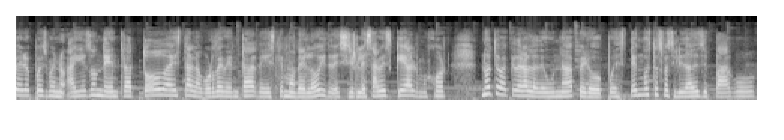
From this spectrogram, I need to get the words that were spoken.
Pero pues bueno, ahí es donde entra toda esta labor de venta de este modelo y de decirle, sabes que a lo mejor no te va a quedar a la de una, pero pues tengo estas facilidades de pago,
